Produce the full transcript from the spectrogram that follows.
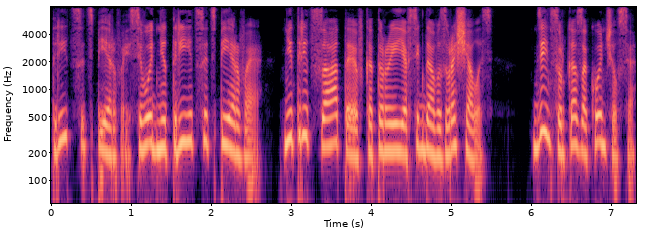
Тридцать первое, сегодня тридцать первое, не тридцатое, в которое я всегда возвращалась. День сурка закончился,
